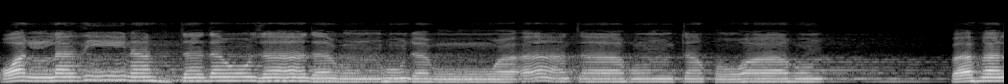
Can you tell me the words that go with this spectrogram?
وَالَّذِينَ اهْتَدَوْا زَادَهُمْ هُدًى وَآتَاهُمْ تَقْوَاهُمْ ۗ فَهَلْ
